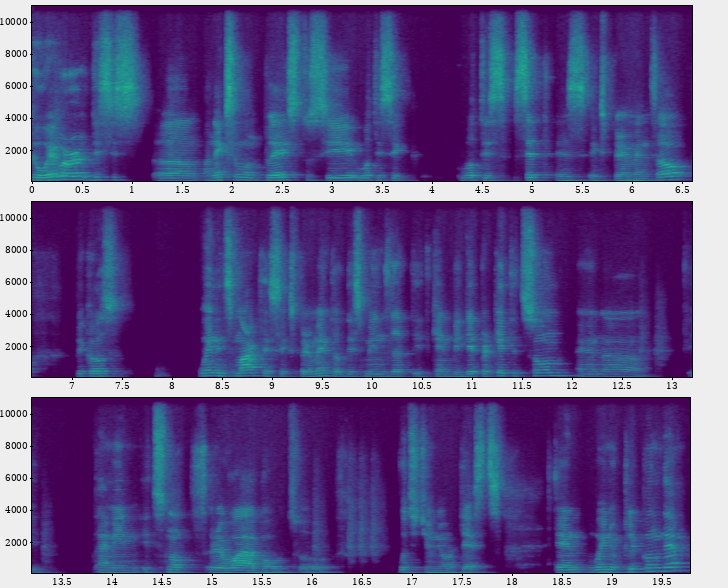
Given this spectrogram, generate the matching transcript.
However, this is uh, an excellent place to see what is what is set as experimental, because when it's marked as experimental, this means that it can be deprecated soon, and uh, it, I mean it's not reliable to put it in your tests. And when you click on them,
